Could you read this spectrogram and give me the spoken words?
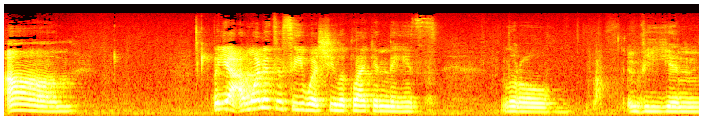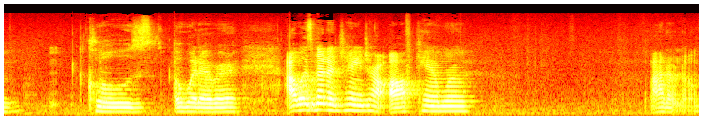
Um, but yeah, I wanted to see what she looked like in these little vegan clothes or whatever. I was going to change her off camera. I don't know.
